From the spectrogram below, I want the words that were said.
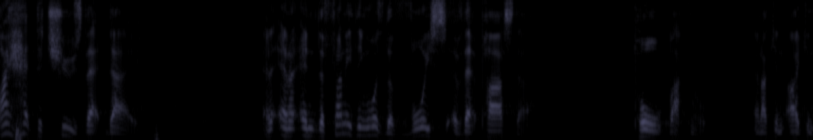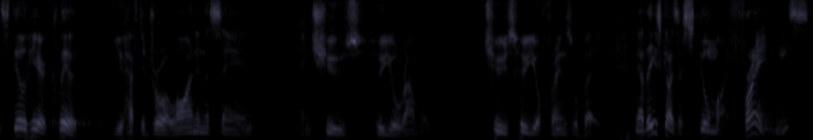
I had to choose that day. And, and, and the funny thing was, the voice of that pastor, Paul Bucknell, and I can, I can still hear it clearly. You have to draw a line in the sand and choose who you'll run with choose who your friends will be. Now, these guys are still my friends,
